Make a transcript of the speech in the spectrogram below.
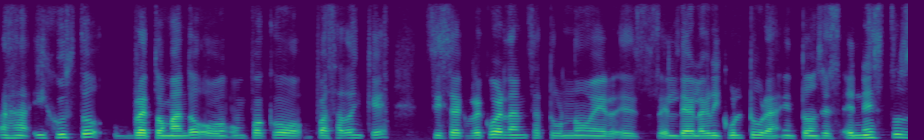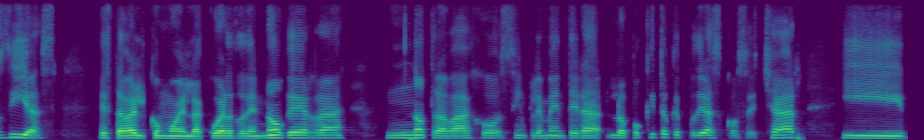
Ajá, y justo retomando o un poco basado en que, si se recuerdan, Saturno er- es el de la agricultura, entonces en estos días estaba el, como el acuerdo de no guerra, no trabajo, simplemente era lo poquito que pudieras cosechar y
